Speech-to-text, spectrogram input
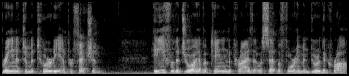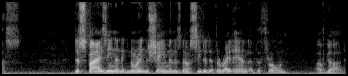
bringing it to maturity and perfection. He, for the joy of obtaining the prize that was set before him, endured the cross, despising and ignoring the shame, and is now seated at the right hand of the throne of God.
